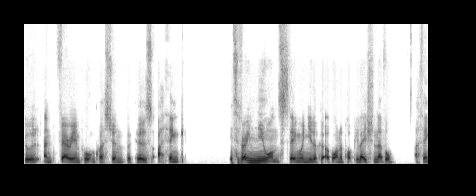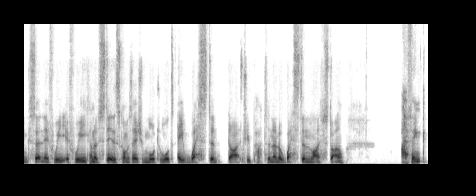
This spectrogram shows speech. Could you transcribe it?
good and very important question because I think it's a very nuanced thing when you look at up on a population level. I think certainly if we if we kind of steer this conversation more towards a Western dietary pattern and a Western lifestyle, I think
